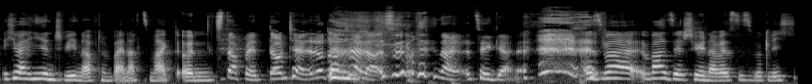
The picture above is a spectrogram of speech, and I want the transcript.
Ich war hier in Schweden auf dem Weihnachtsmarkt und. Stop it, don't tell, don't tell us. Nein, erzähl gerne. Es war, war sehr schön, aber es ist wirklich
